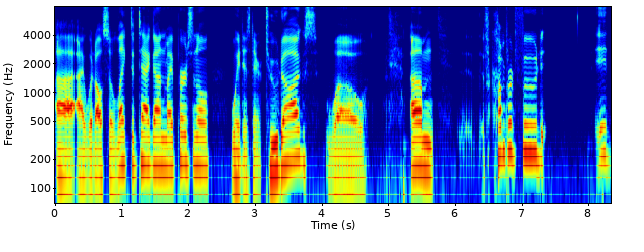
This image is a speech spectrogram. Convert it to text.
Uh, I would also like to tag on my personal. Wait, is there two dogs? Whoa. Um, comfort food it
